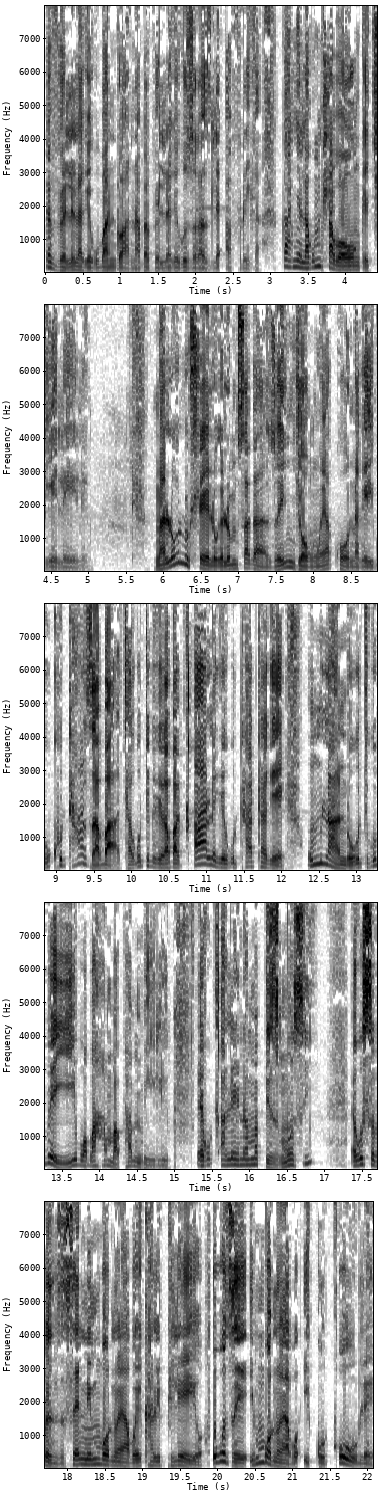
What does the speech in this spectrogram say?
evelela-ke kubantwana abavelela-ke kuzwekazi le-afrika kanye lakumhlaba wonke jikelele. Ngalolu hlelo ke lomsakazo injongo yakhona ke ikukhuthaza abatsha ukuthi ke abaqale ke ukuthatha-ke umlando ukuthi kube yibo abahamba phambili ekuqaleni amabhizimusi ekusebenziseni imbono yabo ekhaliphileyo ukuze imbono yabo iguqule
